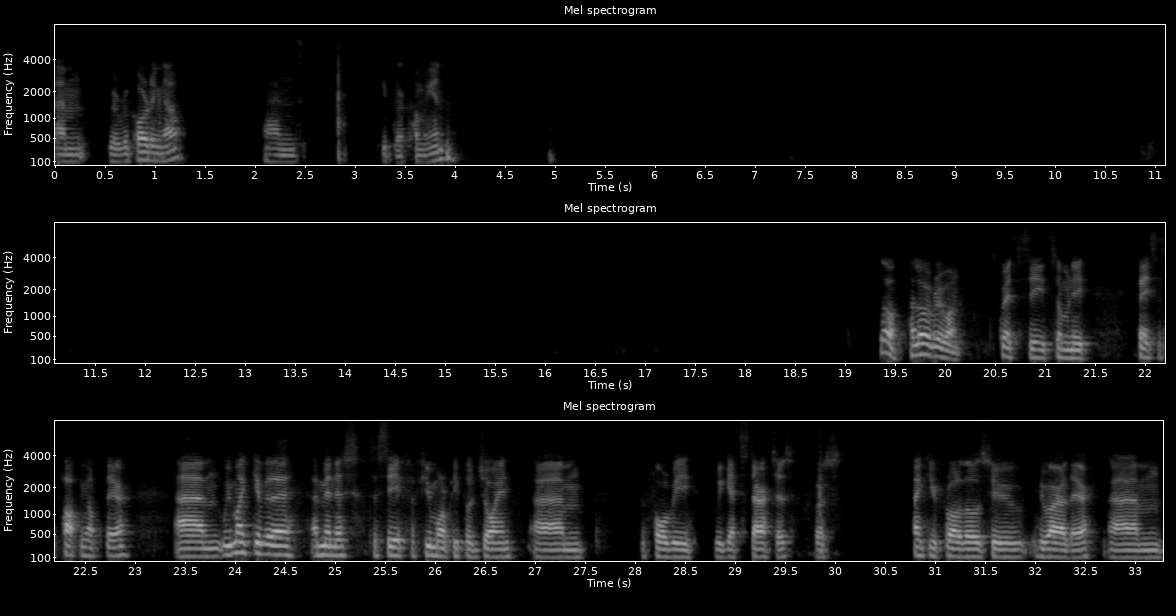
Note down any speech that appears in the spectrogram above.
Um, we're recording now, and people are coming in. So, hello everyone. It's great to see so many faces popping up there. Um, we might give it a, a, minute to see if a few more people join um, before we, we get started. But thank you for all of those who, who are there. Um,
